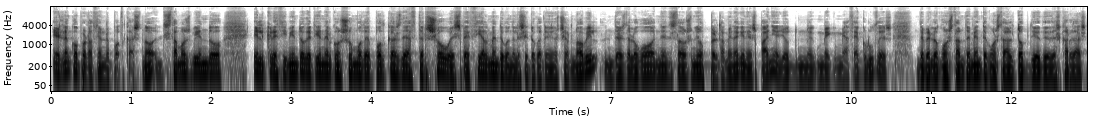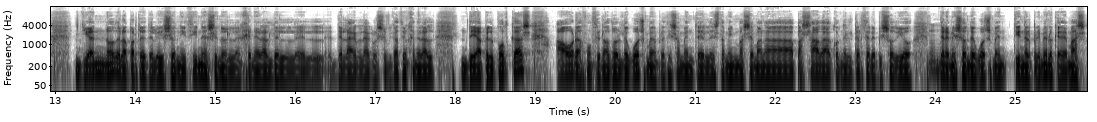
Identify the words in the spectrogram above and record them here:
es la incorporación de podcast, ¿no? Estamos viendo el crecimiento que tiene el consumo de podcast de After Show, especialmente con el éxito que ha tenido Chernobyl. Desde luego en Estados Unidos, pero también aquí en España. Yo me, me hacía cruces de verlo constantemente, como está el top 10 de descargas, ya no de la parte de televisión y cine, sino en general del, de la, clasificación general de Apple Podcast. Ahora ha funcionado el de Watchmen, precisamente esta misma semana pasada, con el tercer episodio de la emisión de Watchmen, tiene el primero, que además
